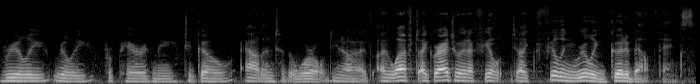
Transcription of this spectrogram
really, really prepared me to go out into the world. You know, I, I left, I graduated, I feel like feeling really good about things.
